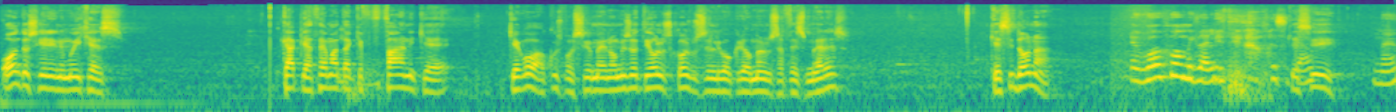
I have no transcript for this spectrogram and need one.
Όντως, Ειρήνη, μου είχες κάποια θέματα και φάνηκε και εγώ ακούς πως είμαι. Νομίζω ότι όλος ο κόσμος είναι λίγο κρυωμένος αυτές τις μέρες. Και εσύ, Ντόνα, Εγώ έχω αμυγδαλίτιδα βασικά. και εσύ; Ναι.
